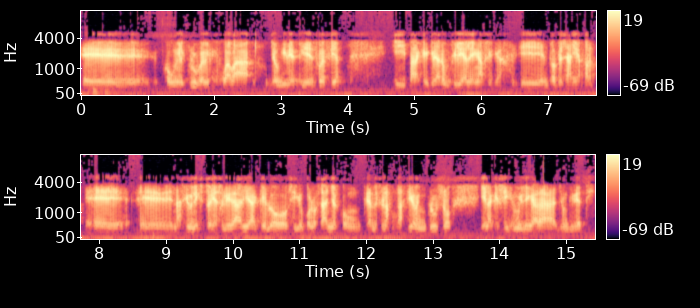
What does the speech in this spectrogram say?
eh, con el club en el que jugaba John Guidetti en Suecia y para que creara un filial en África. Y entonces ahí apar- eh, eh, nació una historia solidaria que luego siguió con los años, con creándose una fundación incluso, y en la que sigue muy ligada a John Guidetti.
